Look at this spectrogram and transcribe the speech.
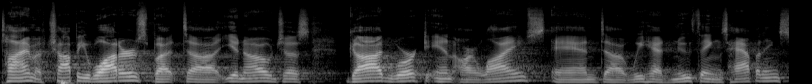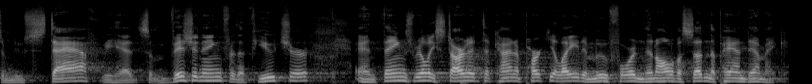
time of choppy waters. But uh, you know, just God worked in our lives, and uh, we had new things happening, some new staff, we had some visioning for the future, and things really started to kind of percolate and move forward. And then all of a sudden, the pandemic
